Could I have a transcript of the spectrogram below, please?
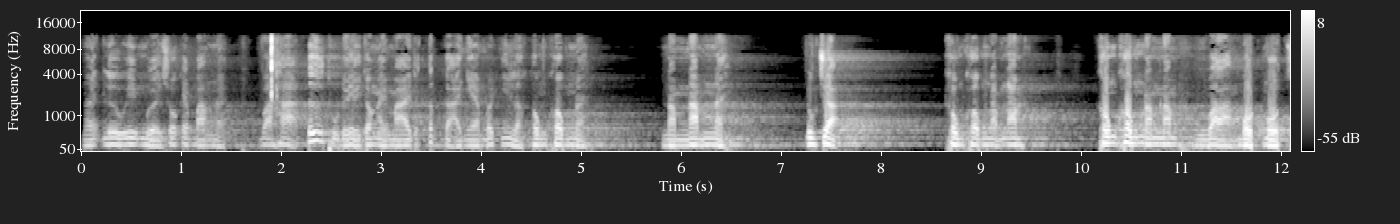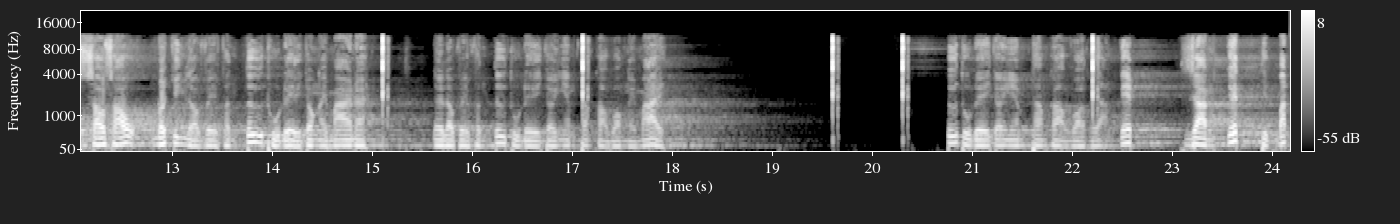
Đấy, lưu ý 10 số kép bằng này. Và hạ tư thủ đề cho ngày mai cho tất cả anh em đó chính là 00 này 55 này. Đúng chưa 0055 0055 và 1166 đó chính là về phần tư thủ đề cho ngày mai này. Đây là về phần tư thủ đề cho anh em tham khảo vào ngày mai tư thủ đề cho anh em tham khảo vào cái dàn kết. Dàn kết thì bắt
